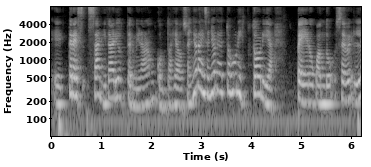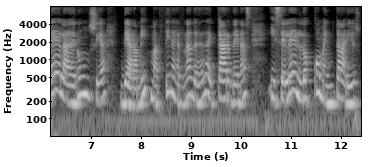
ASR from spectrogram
eh, tres sanitarios terminaron contagiados. Señoras y señores, esto es una historia, pero cuando se lee la denuncia de Aramis Martínez Hernández desde Cárdenas y se leen los comentarios,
